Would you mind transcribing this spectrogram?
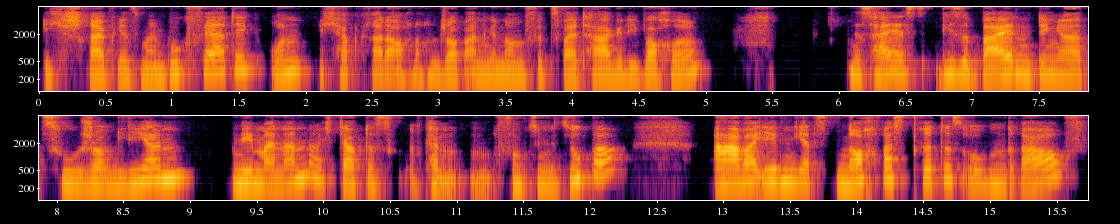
ich schreibe jetzt mein Buch fertig und ich habe gerade auch noch einen Job angenommen für zwei Tage die Woche. Das heißt, diese beiden Dinge zu jonglieren nebeneinander, ich glaube, das kann, funktioniert super. Aber eben jetzt noch was Drittes obendrauf?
